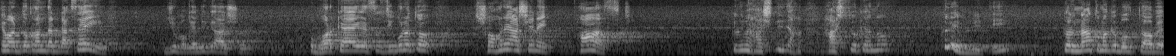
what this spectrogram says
এবার দোকানদার ডাকছে যুবক, এদিকে আসো। ও ভরকায় গেছে। জীবনে তো শহরে আসে নাই, ফার্স্ট। তুমি হাসতে, হাসছো কেন? বলে এমনিতেই? বলে না, তোমাকে বলতে হবে,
